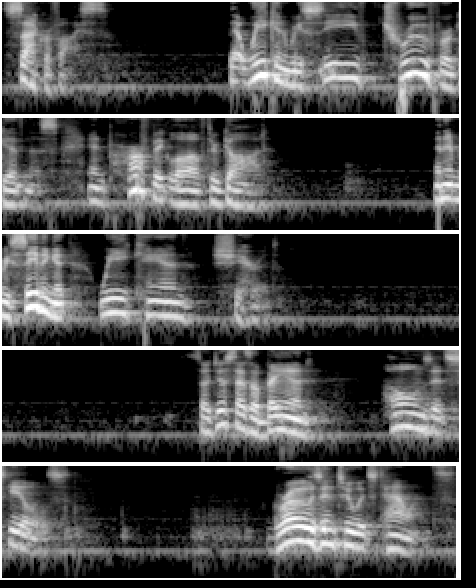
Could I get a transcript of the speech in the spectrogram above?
sacrifice. That we can receive true forgiveness and perfect love through God. And in receiving it, we can share it. So, just as a band hones its skills grows into its talents.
